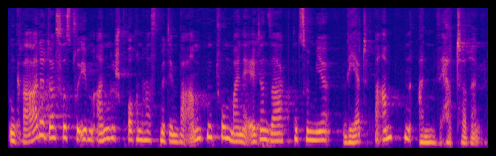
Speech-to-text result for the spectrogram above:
Und gerade das, was du eben angesprochen hast mit dem Beamtentum, meine Eltern sagten zu mir, werd Beamtenanwärterin.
